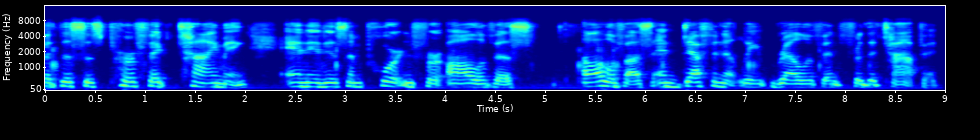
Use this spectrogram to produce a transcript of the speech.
but this is perfect timing and it is important for all of us. All of us, and definitely relevant for the topic.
